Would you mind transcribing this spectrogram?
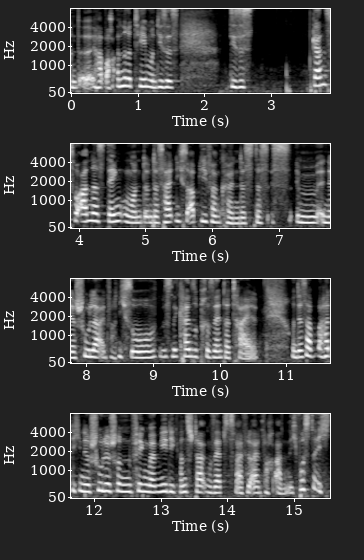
und äh, habe auch andere Themen und dieses, dieses ganz woanders denken und, und das halt nicht so abliefern können. Das, das ist im, in der Schule einfach nicht so, ist kein so präsenter Teil. Und deshalb hatte ich in der Schule schon, fing bei mir die ganz starken Selbstzweifel einfach an. Ich wusste, ich,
